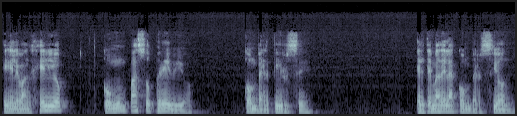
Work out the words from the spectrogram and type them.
en el Evangelio con un paso previo, convertirse. El tema de la conversión.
